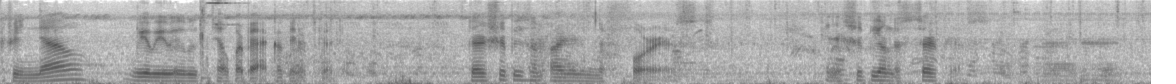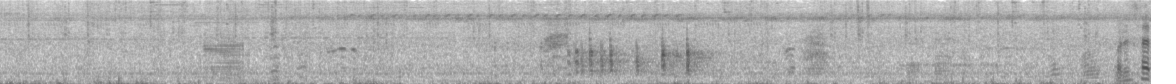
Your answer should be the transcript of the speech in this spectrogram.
Actually, now we'll be able to teleport back. Okay, that's good. There should be some iron in the forest. And it should be on the surface. What is that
